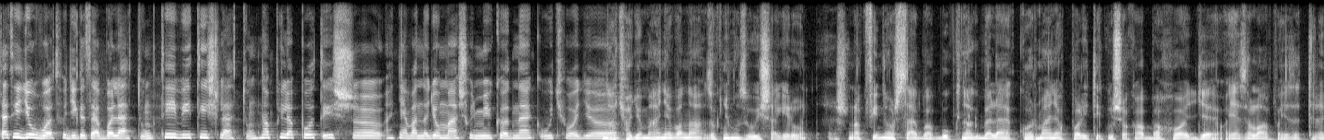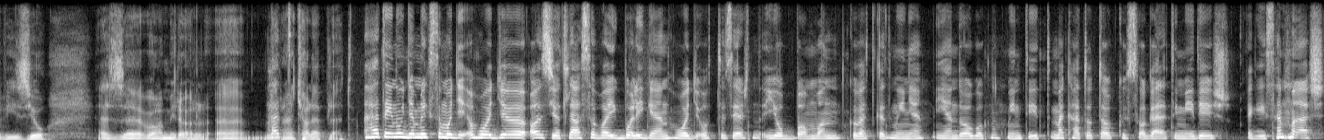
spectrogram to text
tehát így jó volt, hogy igazából láttunk tévét is, láttunk napilapot, és hát nyilván nagyon máshogy működnek, úgyhogy... Nagy hagyománya van az oknyomozó újságírósnak Finnországban? Buknak bele kormányok, politikusok abba, hogy, hogy ez a lap, vagy ez a televízió, ez valamiről lerántja hát, leplet? Hát én úgy emlékszem, hogy, hogy az jött le a szavaikból, igen, hogy ott azért jobban van következménye ilyen dolgoknak, mint itt. Meg hát ott a közszolgálati média is egészen más,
